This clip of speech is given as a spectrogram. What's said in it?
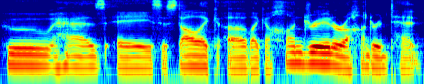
who has a systolic of like 100 or 110.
